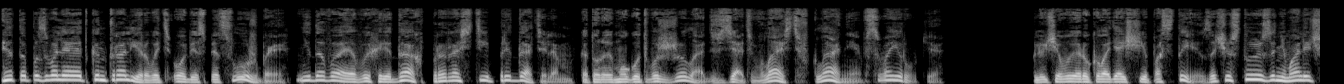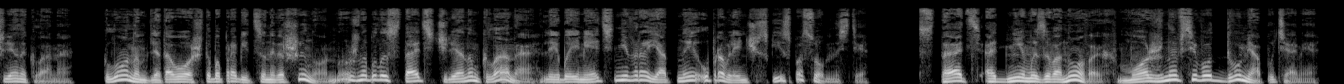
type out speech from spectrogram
это позволяет контролировать обе спецслужбы, не давая в их рядах прорасти предателям, которые могут возжелать взять власть в клане в свои руки. Ключевые руководящие посты зачастую занимали члены клана. Клоном для того, чтобы пробиться на вершину, нужно было стать членом клана, либо иметь невероятные управленческие способности. Стать одним из Ивановых можно всего двумя путями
